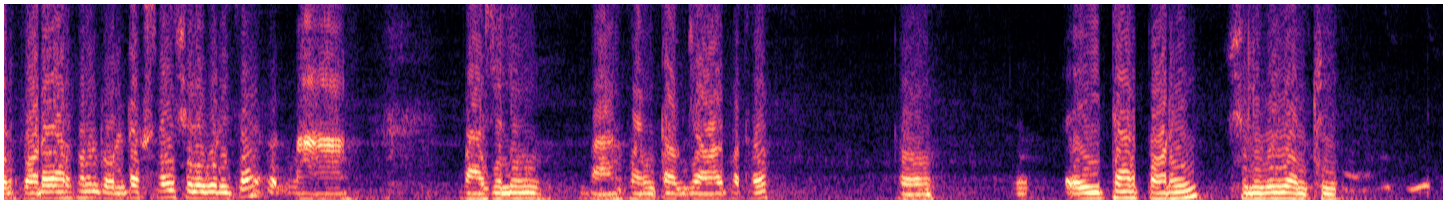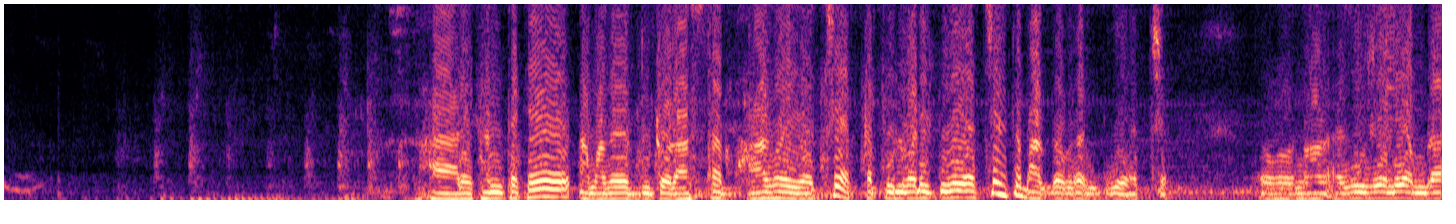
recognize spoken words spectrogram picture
এরপরে আর কোনো টোল ট্যাক্স নেই শিলিগুড়িতে, না দার্জিলিং বা গ্যাংটক যাওয়ার পথে। তো এইটার পরেই শিলিগুড়ি এন্ট্রি আর এখান থেকে আমাদের দুটো রাস্তা ভাগ হয়ে যাচ্ছে, একটা ফুলবাড়ির দিকে যাচ্ছে, একটা বাগডোগরার দিকে যাচ্ছে। তো অ্যাজ ইউজুয়ালি আমরা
